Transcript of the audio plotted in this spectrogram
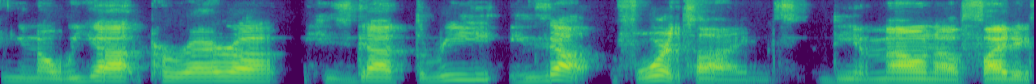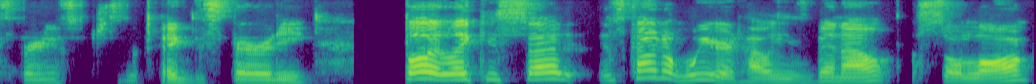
you know, we got Pereira. He's got three, he's got four times the amount of fight experience, which is a big disparity. But like you said, it's kind of weird how he's been out so long.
